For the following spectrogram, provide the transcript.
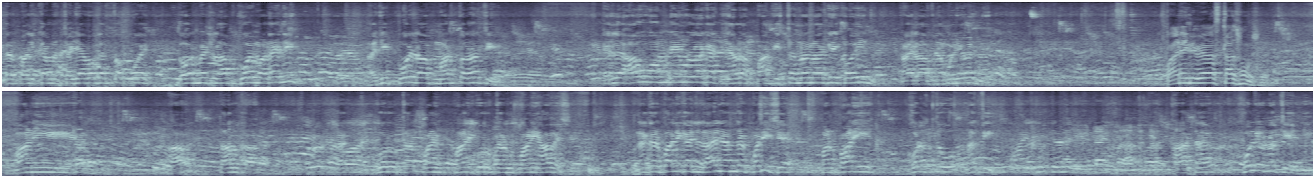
નગરપાલિકામાં ચડ્યા વગર તો કોઈ ગવર્મેન્ટ લાભ કોઈ મળે નહીં. હજી કોઈ લાભ મળતો નથી. એટલે આવું અમને એવું લાગે કે જ્યારે પાકિસ્તાનના નાગરિક હોય ને કાંઈ લાભ ન મળ્યો હોય ને. પાણીની વ્યવસ્થા શું છે? પાણી તાલુકા પૂરું પાણી પાણી પૂરું પાણી આવે છે. નગરપાલિકાની લાઈન અંદર પડી છે, પણ પાણી ખોલતું નથી. આ ટાઈમ ખોલ્યું નથી એની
